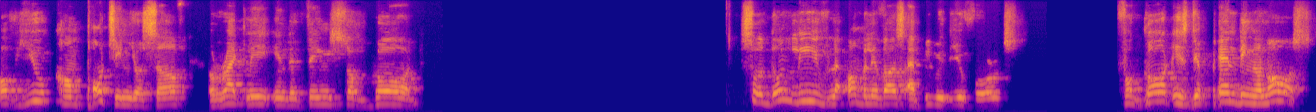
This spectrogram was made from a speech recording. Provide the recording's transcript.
of you comporting yourself rightly in the things of god. So don't live like unbelievers i plead with you folks. For god is depending on us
